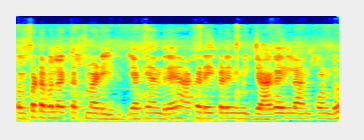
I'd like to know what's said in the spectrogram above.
ಕಂಫರ್ಟಬಲಾಗಿ ಕಟ್ ಮಾಡಿ. ಯಾಕೆ ಅಂದರೆ ಆ ಕಡೆ ಈ ಕಡೆ ನಿಮಗೆ ಜಾಗ ಇಲ್ಲ ಅಂದ್ಕೊಂಡು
